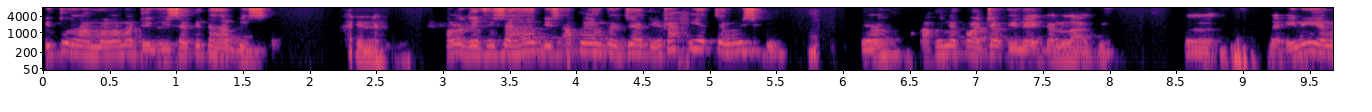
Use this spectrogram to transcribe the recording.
itu lama-lama devisa kita habis. Iya. kalau devisa habis apa yang terjadi? Rakyat yang miskin. Ya akhirnya pajak dinaikkan lagi. Eh, nah ini yang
